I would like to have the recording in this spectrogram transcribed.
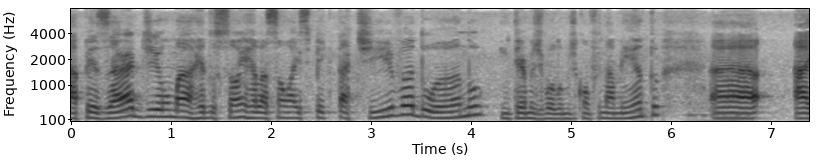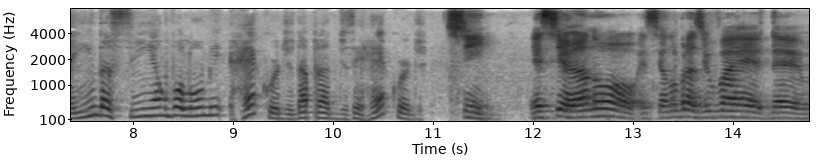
apesar de uma redução em relação à expectativa do ano, em termos de volume de confinamento, ah, ainda assim é um volume recorde, dá para dizer recorde? Sim. Esse ano, esse ano o Brasil vai de,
